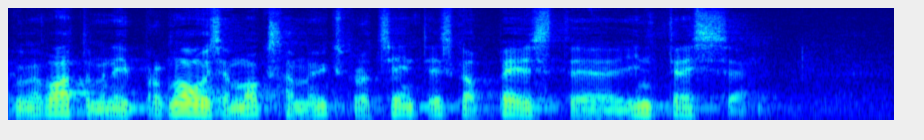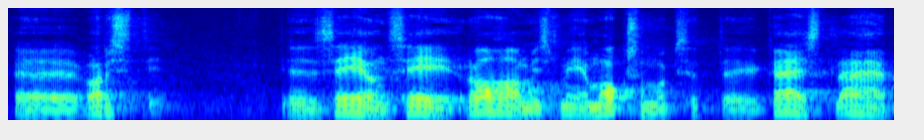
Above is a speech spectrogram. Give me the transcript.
kui me vaatame neid prognoose, maksame üks protsent SKP-st eh, intresse eh, varsti. see on see raha, mis meie maksumaksjate käest läheb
